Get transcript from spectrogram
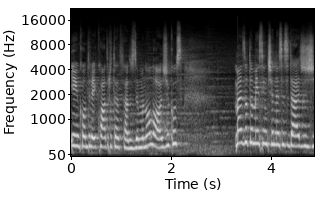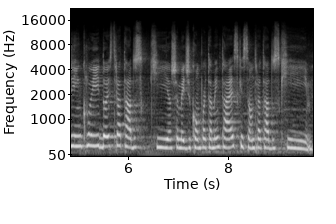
e eu encontrei quatro tratados demonológicos. Mas eu também senti a necessidade de incluir dois tratados que eu chamei de comportamentais, que são tratados que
